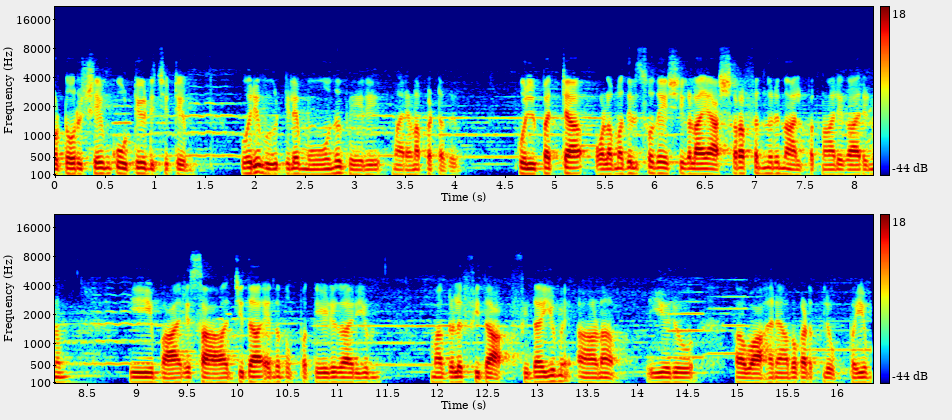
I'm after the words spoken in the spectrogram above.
ഓട്ടോറിക്ഷയും കൂട്ടിയിടിച്ചിട്ട് ഒരു വീട്ടിലെ മൂന്ന് പേര് മരണപ്പെട്ടത്. പുൽപ്പറ്റ ഒളമതിൽ സ്വദേശികളായ അഷ്റഫ് എന്നൊരു നാൽപ്പത്തിനാലുകാരനും ഈ ഭാര്യ സാജിദ എന്ന മുപ്പത്തിയേഴുകാരിയും മകൾ ഫിദ. ഫിദയും ആണ് ഈ ഒരു വാഹനാപകടത്തിൽ ഉപ്പയും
